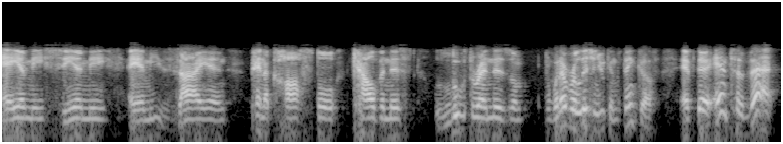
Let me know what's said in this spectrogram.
AME, CME, AME, Zion, Pentecostal, Calvinist, Lutheranism, whatever religion you can think of, if they're into that,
